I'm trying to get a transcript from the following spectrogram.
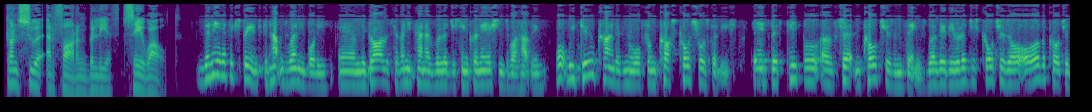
kan so ervaring beleef, sê Wild. The near-death experience can happen to anybody, um, regardless of any kind of religious inclinations or what have you. What we do kind of know from cross-cultural studies is that people of certain cultures and things, whether they be religious cultures or, or other cultures,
